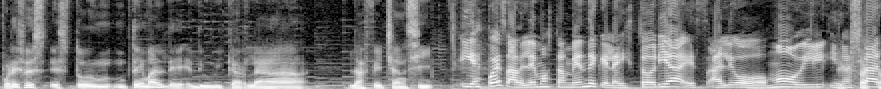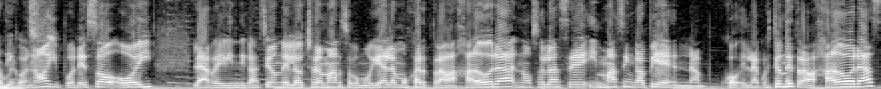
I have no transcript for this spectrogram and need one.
por eso es, todo un, tema el de, ubicar la, fecha en sí. Y después hablemos también de que la historia es algo móvil y no estático, ¿no? Y por eso hoy la reivindicación del 8 de marzo como Día de la Mujer Trabajadora no solo hace y más hincapié en la, en la cuestión de trabajadoras,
